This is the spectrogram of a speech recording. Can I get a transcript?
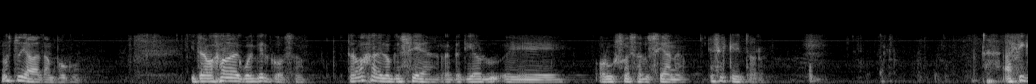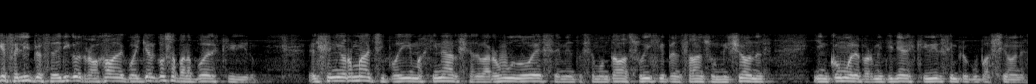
No estudiaba tampoco. Y trabajaba de cualquier cosa. Trabaja de lo que sea, repetía eh, orgullosa Luciana. Es escritor. Así que Felipe o Federico trabajaba de cualquier cosa para poder escribir. El señor Machi podía imaginarse al barbudo ese mientras se montaba su hija y pensaba en sus millones y en cómo le permitirían escribir sin preocupaciones.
